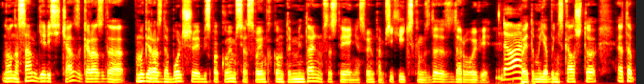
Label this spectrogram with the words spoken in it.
но на самом деле сейчас гораздо мы гораздо больше беспокоимся о своем каком-то ментальном состоянии, о своем там психическом здоровье. Да. Поэтому я бы не сказал, что это,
